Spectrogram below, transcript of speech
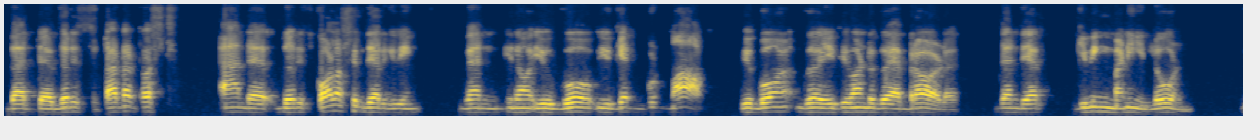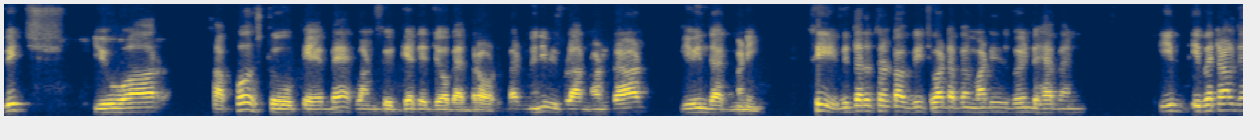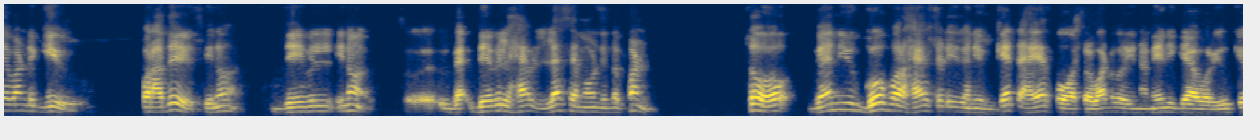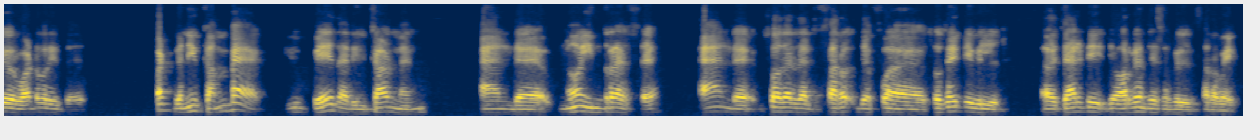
that uh, there is Tata Trust and uh, there is scholarship they are giving. When you know you go, you get good marks. You go, go if you want to go abroad, then they are giving money loan, which you are supposed to pay back once you get a job abroad. But many people are not giving that money. See, with the result of which, what happen? What is going to happen? If, if at all they want to give, for others, you know, they will, you know, uh, they will have less amount in the fund. So when you go for higher studies, when you get a higher post or whatever in America or UK or whatever it is, but when you come back, you pay that installment and uh, no interest, uh, and uh, so that, that the uh, society will, charity, the organization will survive.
